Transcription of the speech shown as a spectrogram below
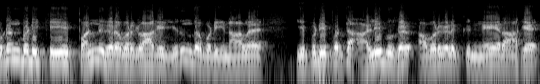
உடன்படிக்கையை பண்ணுகிறவர்களாக இருந்தபடியினால இப்படிப்பட்ட அழிவுகள் அவர்களுக்கு நேராக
